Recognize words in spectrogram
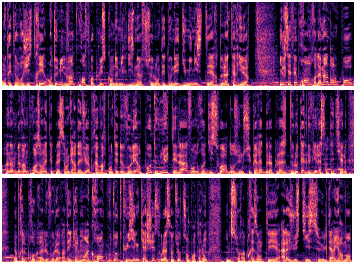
ont été enregistrées en 2020, trois fois plus qu'en 2019 selon des données du ministère de l'Intérieur. Il s'est fait prendre la main dans le pot. Un homme de 23 ans a été placé en garde à vue après avoir tenté de voler un pot de Nutella vendredi soir dans une super de la place de l'hôtel de Ville à Saint-Etienne. D'après le progrès, le voleur avait également un grand couteau de cuisine caché sous la ceinture de son pantalon. Il sera présenté à la justice ultérieurement.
